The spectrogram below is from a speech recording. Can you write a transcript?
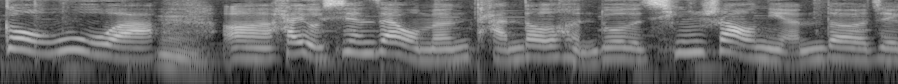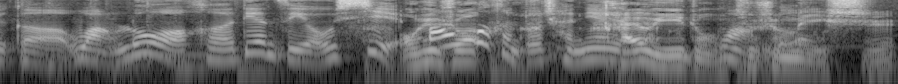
购物啊，嗯，呃，还有现在我们谈到的很多的青少年的这个网络和电子游戏，我跟你说，包括很多成年人，还有一种就是美食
